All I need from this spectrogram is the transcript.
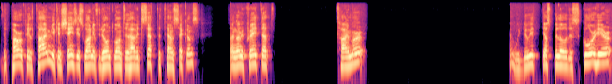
the power pill time. You can change this one if you don't want to have it set to 10 seconds. So I'm going to create that timer. And we do it just below the score here.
